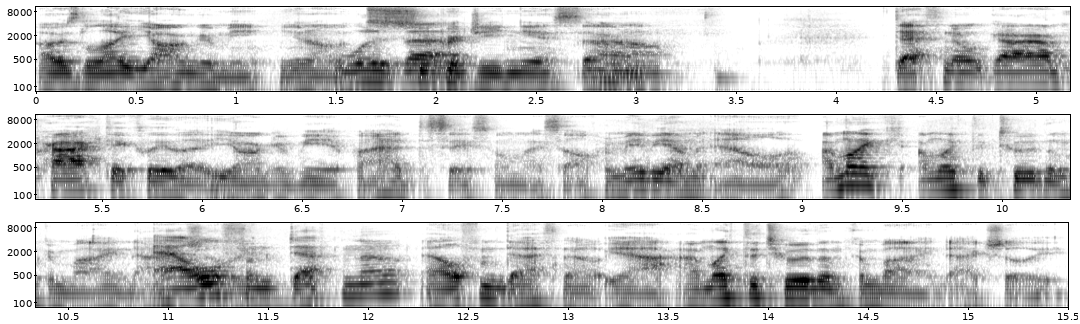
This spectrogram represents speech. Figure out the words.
I was light Yagami, you know, What is super that? genius. Um, Oh. Death Note guy. I'm practically like Yagami if I had to say so myself, or maybe I'm L. I'm like I'm like the two of them combined. Actually. L from Death Note. L from Death Note. Yeah, I'm like the two of them combined. Actually,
